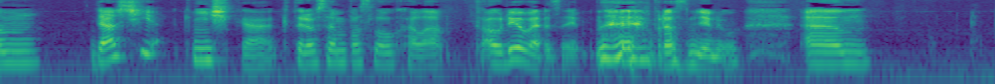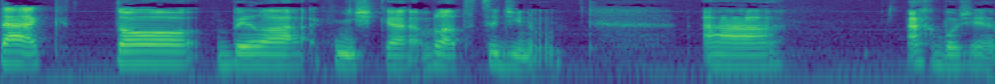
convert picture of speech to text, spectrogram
Um, další knížka, kterou jsem poslouchala v audioverzi pro změnu, um, tak to byla knížka Vládce džinů. A ach bože,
